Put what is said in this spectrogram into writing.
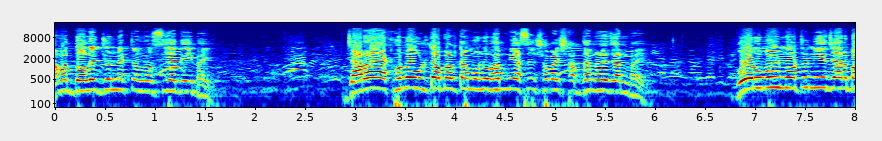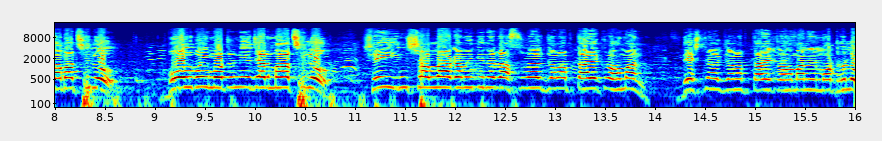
আমার দলের জন্য একটা নসিহা দেই ভাই। যারা এখনও উল্টাপাল্টা মনোভাব নিয়ে আছেন, সবাই সাবধান হয়ে যান ভাই। গৌরবই মটো নিয়ে যার বাবা ছিল, বলবই মটো নিয়ে যার মা ছিল, সেই ইনশাল্লাহ আগামী দিনের রাষ্ট্রনায়ক জনাব তারেক রহমান, দেশনায়ক জনাব তারেক রহমানের মঠ হলো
